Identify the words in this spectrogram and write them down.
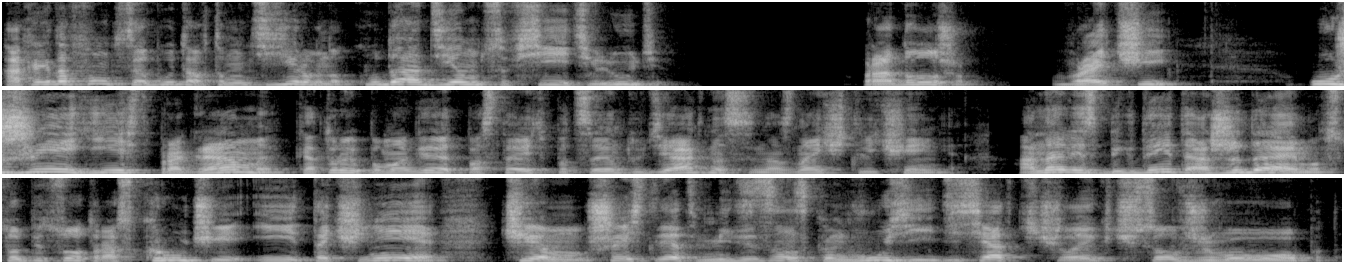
а когда функция будет автоматизирована, куда денутся все эти люди? Продолжим. Врачи. Уже есть программы, которые помогают поставить пациенту диагноз и назначить лечение – Анализ бигдейта ожидаемо в 100-500 раз круче и точнее, чем 6 лет в медицинском вузе и десятки человек часов живого опыта.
